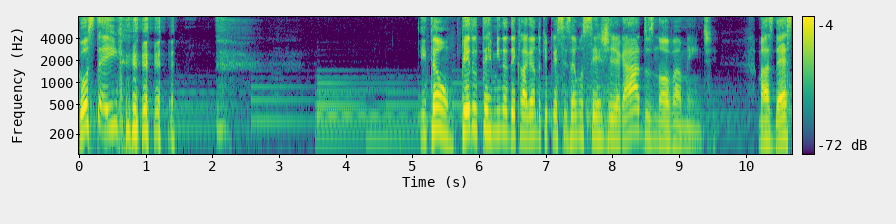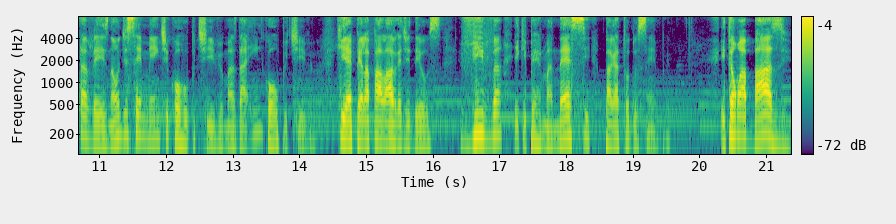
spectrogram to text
gostei. então, Pedro termina declarando que precisamos ser gerados novamente. Mas desta vez, não de semente corruptível, mas da incorruptível, que é pela palavra de Deus, viva e que permanece para todo sempre. Então, a base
